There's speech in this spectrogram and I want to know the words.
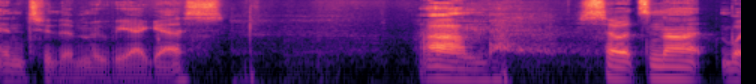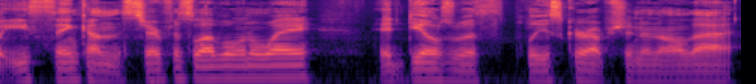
into the movie, I guess. Um, so it's not what you think on the surface level in a way. It deals with police corruption and all that,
